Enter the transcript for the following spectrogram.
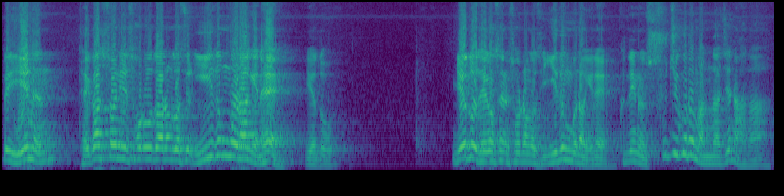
근데 얘는 대각선이 서로 다른 것을 이등분하긴 해. 얘도. 얘도 대각선이 서로 다른 것을 이등분하긴 해. 근데 얘는 수직으로 만나진 않아.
